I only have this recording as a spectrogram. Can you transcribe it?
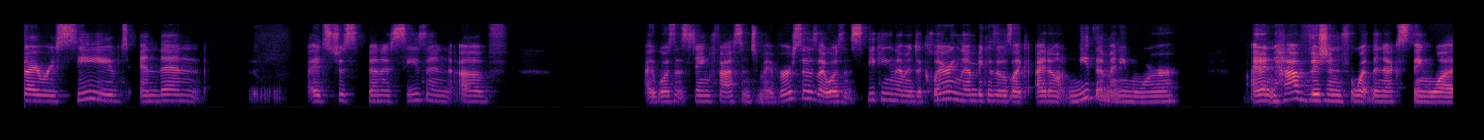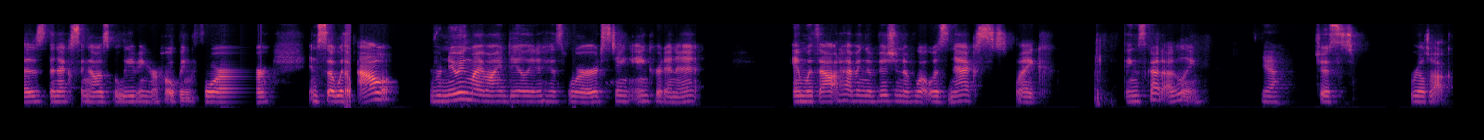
I received. And then it's just been a season of I wasn't staying fast into my verses. I wasn't speaking them and declaring them because it was like, I don't need them anymore. I didn't have vision for what the next thing was, the next thing I was believing or hoping for. And so without renewing my mind daily to his word, staying anchored in it, and without having a vision of what was next, like things got ugly. Yeah. Just real talk.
